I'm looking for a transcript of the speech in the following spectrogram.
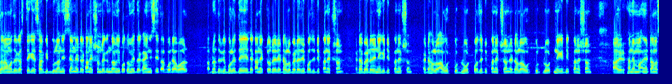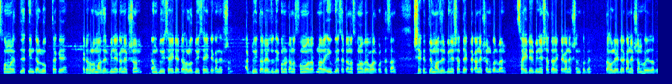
যারা আমাদের কাছ থেকে সার্কিটগুলো নিচ্ছেন এটার কানেকশনটা কিন্তু আমি প্রথমেই দেখাই নিছি, তারপরে আবার আপনাদেরকে বলে দেই, এটা কানেক্টরের এটা হলো ব্যাটারি পজিটিভ কানেকশন এটা ব্যাটারি নেগেটিভ কানেকশন এটা হলো আউটপুট লোড পজিটিভ কানেকশন এটা হলো আউটপুট লোড নেগেটিভ কানেকশন আর এখানে ট্রান্সফরমারের যে তিনটা লুপ থাকে, এটা হলো মাঝের পিনে কানেকশন এবং দুই সাইডে এটা হলো দুই সাইডে কানেকশন আর দুই তারের যদি কোনো ট্রান্সফর্মার আপনারা ইউপিএস ট্রান্সফরমার ব্যবহার করতে চান, সেক্ষেত্রে মাঝের পিনের সাথে একটা কানেকশন করবেন সাইডের পিনের সাথে আরেকটা কানেকশন করবেন, তাহলে এটার কানেকশন হয়ে যাবে।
